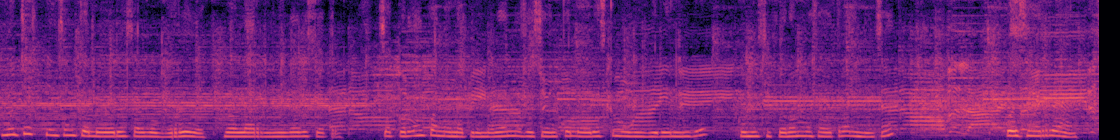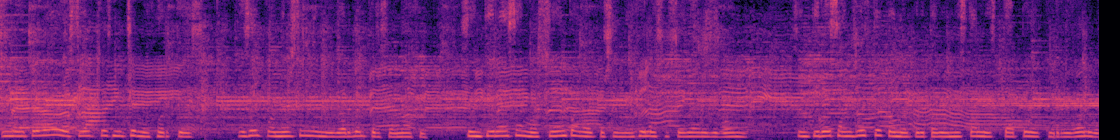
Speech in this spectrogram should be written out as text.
Muchos piensan que leer es algo aburrido, pero la realidad es otra. ¿Se acuerdan cuando en la primaria nos decían que leer es como vivir el libro, como si fuéramos a otra dimensión? Pues es real, y me atrevo a decir que es mucho mejor que eso. Es el ponerse en el lugar del personaje, sentir esa emoción cuando al personaje le sucede algo bueno, sentir esa angustia cuando el protagonista le está por ocurrir algo,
